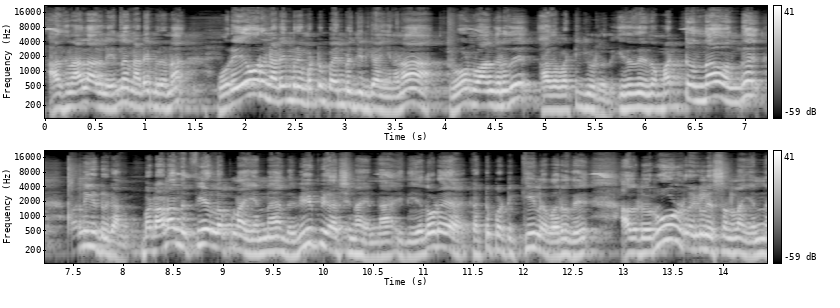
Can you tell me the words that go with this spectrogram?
அதனால் அதில் என்ன நடைமுறைனா ஒரே ஒரு நடைமுறை மட்டும் பயன்படுத்தியிருக்காங்க. என்னென்னா லோன் வாங்குறது அதை வட்டிக்கு விடுறது. இது இதை மட்டும்தான் வந்து பண்ணிக்கிட்டு இருக்காங்க. பட் ஆனால் அந்த பிஎல்எஃப்னா என்ன இந்த விபிஆர்சினா என்ன இது எதோட கட்டுப்பாட்டு கீழே வருது அதோட ரூல் ரெகுலேஷன்லாம் என்ன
